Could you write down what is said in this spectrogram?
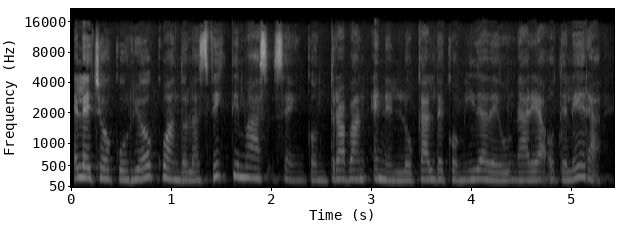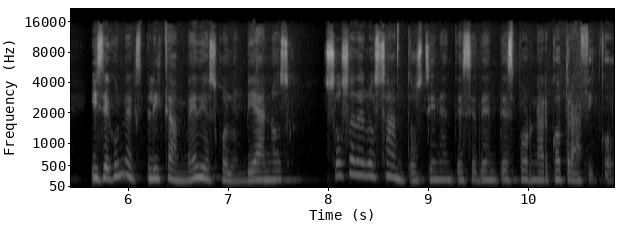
El hecho ocurrió cuando las víctimas se encontraban en el local de comida de un área hotelera y según explican medios colombianos, Sosa de los Santos tiene antecedentes por narcotráfico.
